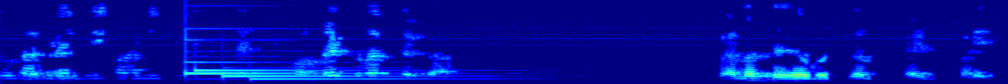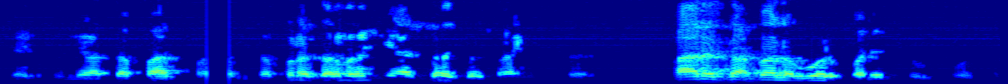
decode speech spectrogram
उद्धव ठाकरेंनी मागणी केली रद्द करा. मला त्याच्याबद्दल काहीच माहीत नाही. तुम्ही आता फार पंतप्रधानांनी असं असं सांगितलं. फारच आम्हाला वरपर्यंत उठवलं.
